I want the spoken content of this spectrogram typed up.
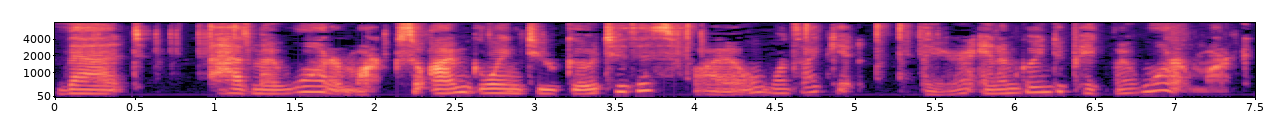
that has my watermark. So I'm going to go to this file once I get there and I'm going to pick my watermark.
